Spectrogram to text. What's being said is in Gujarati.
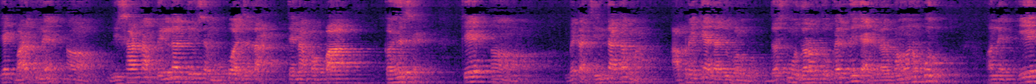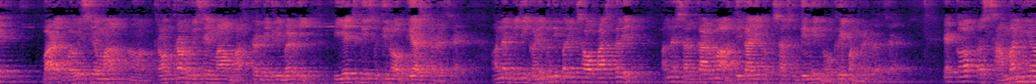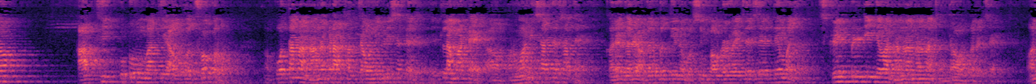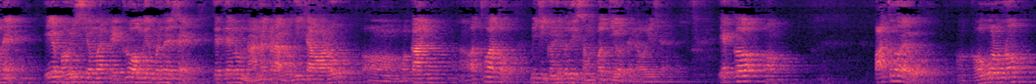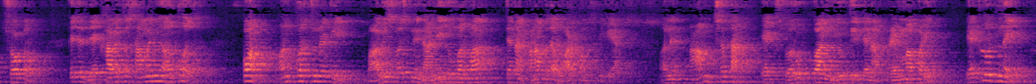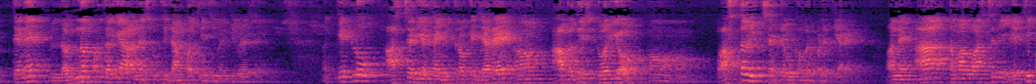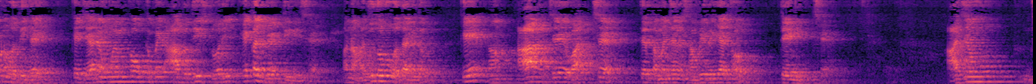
એક બાળકને નિશાળના પહેલા જ દિવસે મૂકવા જતા તેના પપ્પા કહે છે કે બેટા, ચિંતા કરમાં આપણે ક્યાં જાજુ ભણવું? દસમું ધોરણ તો ફેલ થઈ જાય એટલે ભણવાનું પૂરું. અને એ બાળક ભવિષ્યમાં ત્રણ ત્રણ વિષયમાં માસ્ટર ડિગ્રી મેળવી પીએચડી સુધીનો અભ્યાસ કરે છે. અને બીજી ઘણી બધી પરીક્ષાઓ પાસ કરી અને સરકારમાં અધિકારી કક્ષા સુધીની નોકરી પણ મેળવે છે. એક સામાન્ય આર્થિક કુટુંબમાંથી આવતો છોકરો પોતાના નાનકડા ખર્ચાઓ નીકળી શકે એટલા માટે ભણવાની સાથે સાથે ઘરે ઘરે અગરબત્તી અને વોશિંગ પાવડર વેચે છે તેમજ સ્ક્રીન પ્રિન્ટિંગ જેવા નાના નાના ધંધાઓ કરે છે. અને એ ભવિષ્યમાં એટલો અમીર બને છે કે તેનું નાનકડા બગીચાવાળું મકાન અથવા તો બીજી ઘણી બધી સંપત્તિઓ તેને હોય છે. એક પાતળો એવો ઘવળનો છોકરો કે જે દેખાવે તો સામાન્ય હતો જ પણ અનફોર્ચ્યુનેટલી બાવીસ વર્ષની નાની ઉંમરમાં તેના ઘણા બધા વાળ પણ થઈ ગયા અને આમ છતાં એક સ્વરૂપવાન યુવતી તેના પ્રેમમાં પડી. એટલું જ નહીં, તેને લગ્ન પણ કર્યા અને સુખી દાંપત્ય જીવન જીવે છે. કેટલું આશ્ચર્ય થાય મિત્રો કે જ્યારે આ બધી સ્ટોરીઓ વાસ્તવિક છે તેવું ખબર પડે ત્યારે. અને આ તમારું આશ્ચર્ય એથી પણ વધી જાય કે જ્યારે હું એમ કહું કે ભાઈ આ બધી સ્ટોરી એક જ વ્યક્તિની છે. અને હજુ થોડું વધારી દઉં કે આ જે વાત છે તે તમે જેને સાંભળી રહ્યા છો તેની છે. આજે હું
